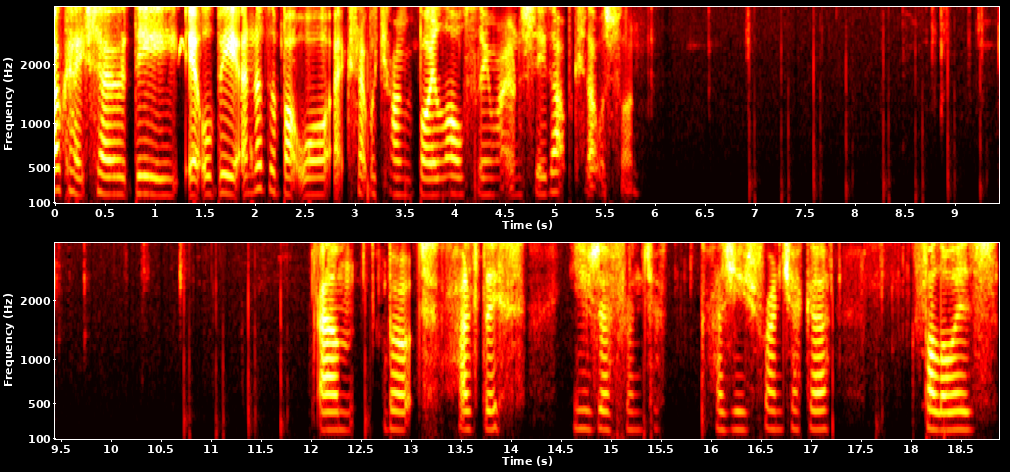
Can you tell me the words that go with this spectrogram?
Okay, so the it'll be another bot war, except we're trying with boy lol, so you might want to see that because that was fun. Um, but has this user friend has used friend checker followers?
